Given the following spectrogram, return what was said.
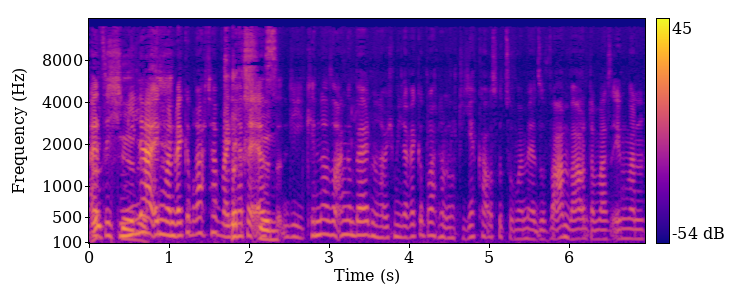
als ich Mila irgendwann weggebracht habe, weil die hatte erst Töpfchen. die Kinder so angebellt, und dann habe ich Mila weggebracht und habe noch die Jacke ausgezogen, weil mir halt so warm war. Und dann war es irgendwann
